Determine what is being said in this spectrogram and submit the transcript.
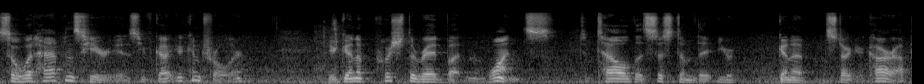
So what happens here is you've got your controller. You're going to push the red button once to tell the system that you're going to start your car up.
